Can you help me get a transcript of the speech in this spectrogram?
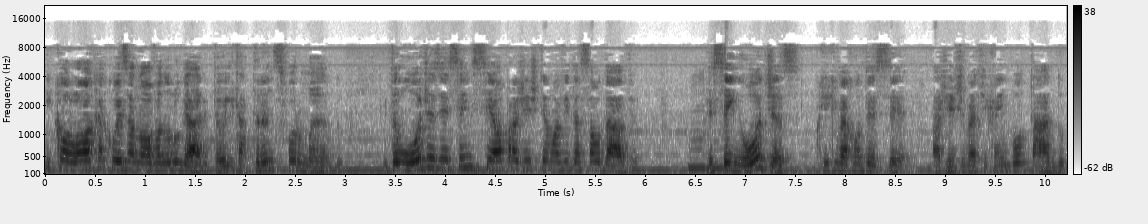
e coloca coisa nova no lugar. Então ele está transformando. Então o Ojas é essencial para a gente ter uma vida saudável. Porque sem Ojas, o que, que vai acontecer? A gente vai ficar embotado.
